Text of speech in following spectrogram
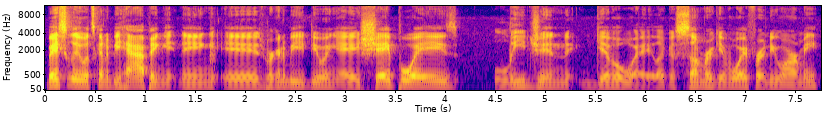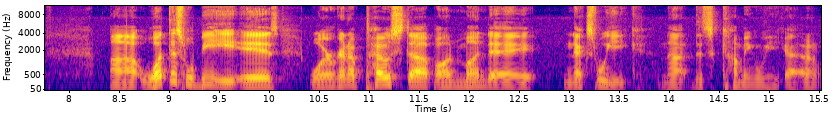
Basically, what's going to be happening is we're going to be doing a Shapeways Legion giveaway, like a summer giveaway for a new army. Uh, what this will be is we're gonna post up on Monday next week, not this coming week. I don't.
